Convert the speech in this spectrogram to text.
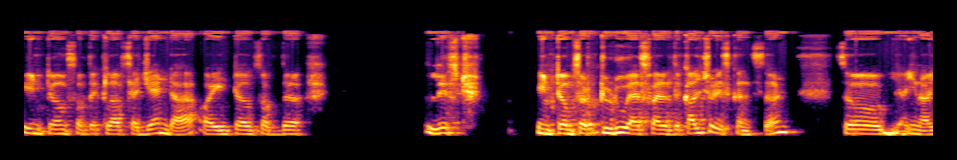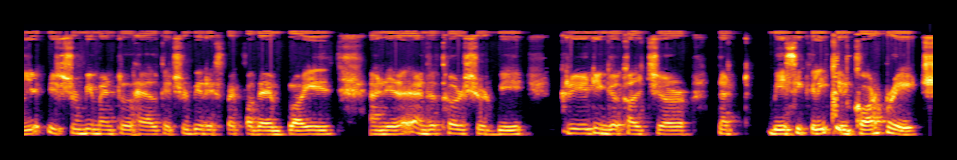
in terms of the club's agenda or in terms of the list in terms of to do as far as the culture is concerned. So you know it should be mental health, it should be respect for the employees, and and the third should be creating a culture that basically incorporates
